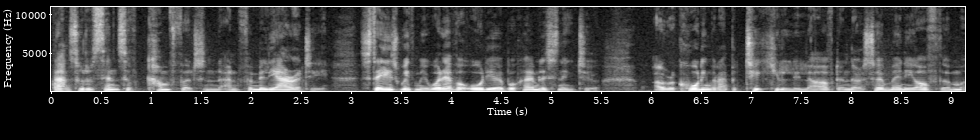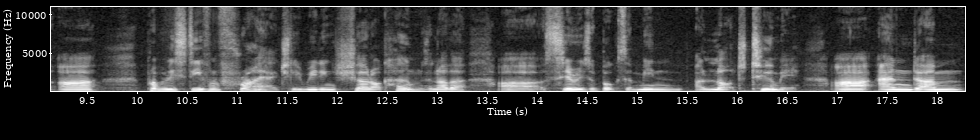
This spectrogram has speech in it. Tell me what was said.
that sort of sense of comfort and, and familiarity stays with me whatever audiobook I'm listening to. A recording that I particularly loved, and there are so many of them, are probably Stephen Fry actually reading Sherlock Holmes, another uh, series of books that mean a lot to me. Uh, and um,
